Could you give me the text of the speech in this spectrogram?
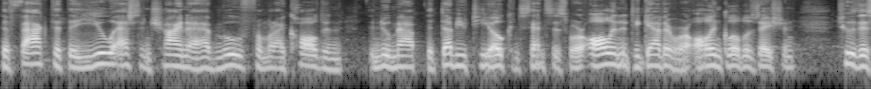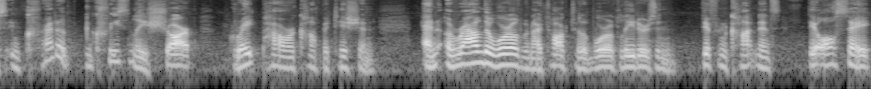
the fact that the U.S. and China have moved from what I called in the new map the WTO consensus. We're all in it together. We're all in globalization. To this incredible, increasingly sharp, great power competition and around the world, when I talk to the world leaders in different continents, they all say,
